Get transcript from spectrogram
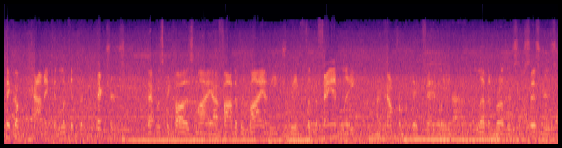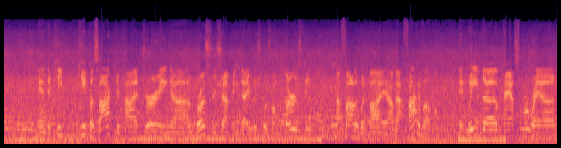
pick up a comic and look at the pictures. That was because my uh, father would buy them each week for the family. I come from a big family, uh, 11 brothers and sisters. And to keep keep us occupied during uh, grocery shopping day, which was on Thursday, my father would buy about five of them. And we'd uh, pass them around,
